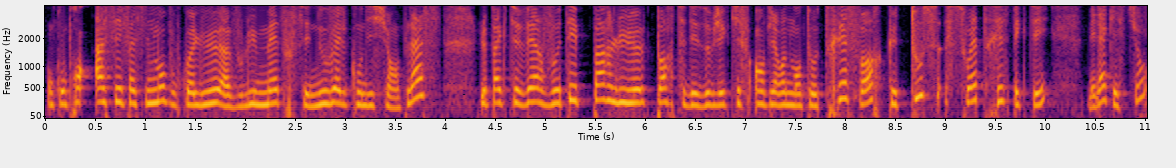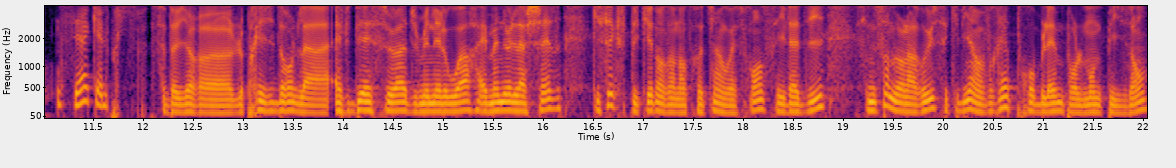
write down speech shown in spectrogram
On comprend assez facilement pourquoi l'UE a voulu mettre ces nouvelles conditions en place. Le pacte vert voté par l'UE porte des objectifs environnementaux très forts que tous souhaitent respecter. Mais la question, c'est à quel prix? C'est d'ailleurs euh, le président de la FDSEA du Maine-et-Loire, Emmanuel Lachaise, qui s'expliquait dans un entretien à Ouest France et il a dit Si nous sommes dans la rue, c'est qu'il y a un vrai problème pour le monde paysan.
